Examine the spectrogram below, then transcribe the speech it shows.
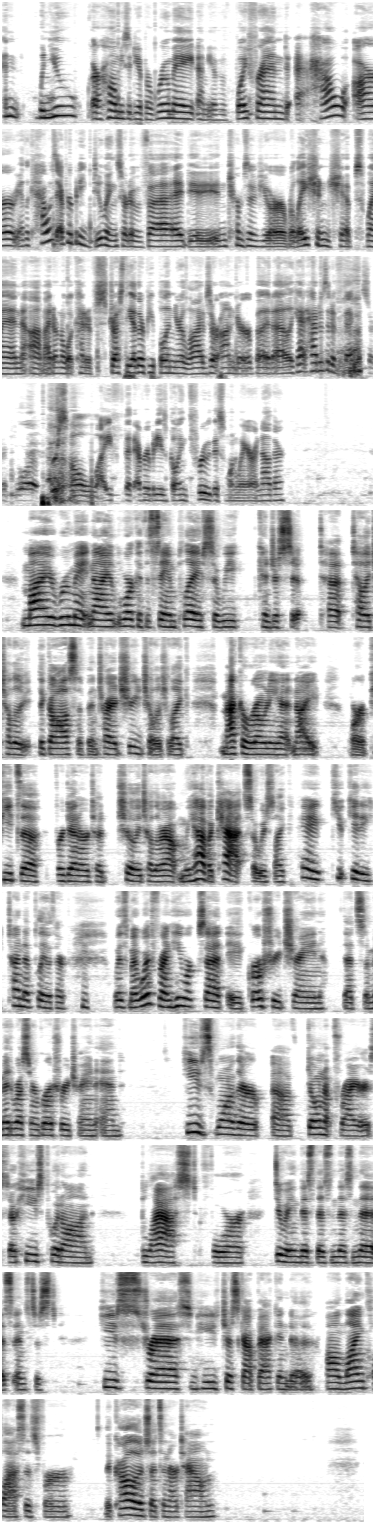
And when you are home, you said you have a roommate, um, you have a boyfriend. uh, how are like how is everybody doing, sort of uh, in terms of your relationships? When um, I don't know what kind of stress the other people in your lives are under, but uh, like how, how does it affect sort of your personal life that everybody's going through this one way or another? My roommate and I work at the same place, so we can just sit, t- tell each other the gossip and try to treat each other to like macaroni at night or a pizza for dinner to chill each other out. And we have a cat, so we're like, hey, cute kitty, time to play with her. Hmm. with my boyfriend, he works at a grocery chain that's a Midwestern grocery chain, and he's one of their uh, donut fryers. So he's put on blast for doing this, this, and this, and this. And it's just, he's stressed, and he just got back into online classes for the college that's in our town.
